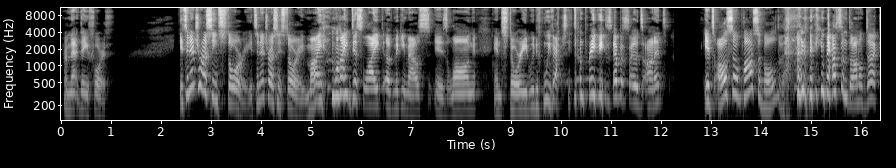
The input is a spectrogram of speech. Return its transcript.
from that day forth. It's an interesting story. It's an interesting story. My my dislike of Mickey Mouse is long and storied. We we've actually done previous episodes on it. It's also possible that Mickey Mouse and Donald Duck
